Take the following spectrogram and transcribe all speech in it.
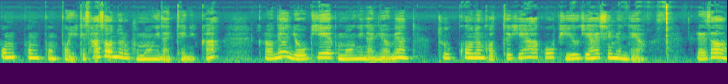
뽕뽕뽕뽕 이렇게 사선으로 구멍이 날 테니까. 그러면 여기에 구멍이 나려면 두 코는 겉뜨기 하고 비우기 하시면 돼요. 그래서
